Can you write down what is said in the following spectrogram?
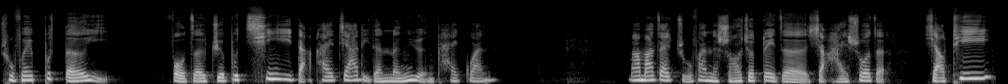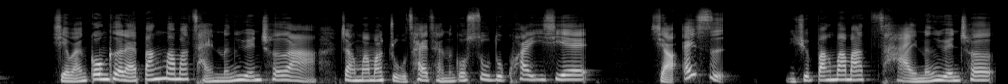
除非不得已，否则绝不轻易打开家里的能源开关。妈妈在煮饭的时候，就对着小孩说着：“小 T，写完功课来帮妈妈踩能源车啊，这样妈妈煮菜才能够速度快一些。”小 S，你去帮妈妈踩能源车。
